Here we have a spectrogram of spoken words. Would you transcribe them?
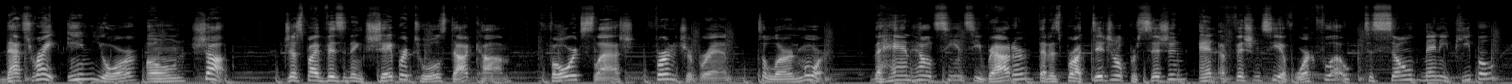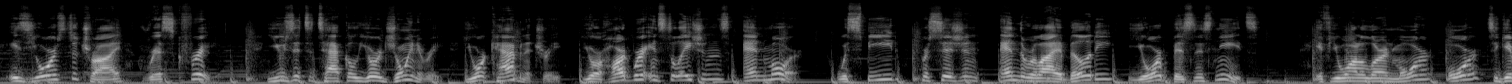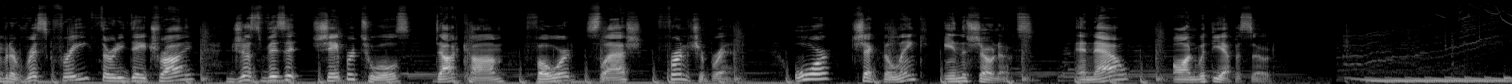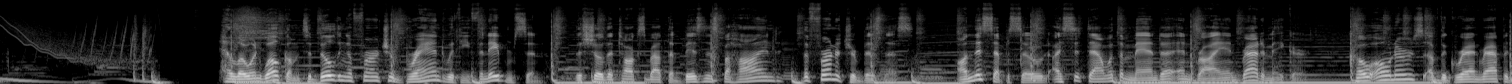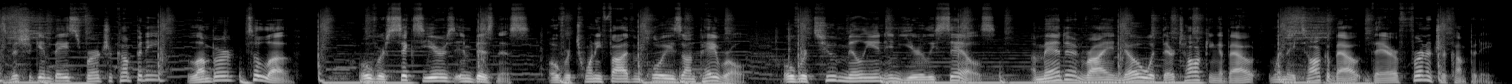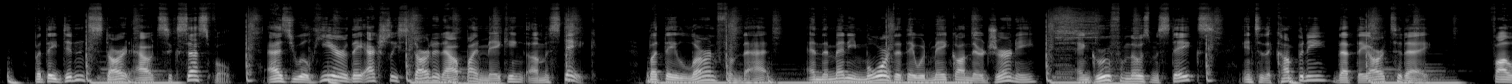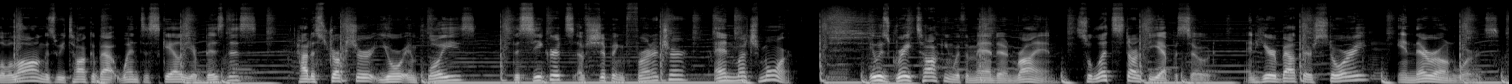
That's right, in your own shop. Just by visiting shapertools.com forward slash furniture brand to learn more. The handheld CNC router that has brought digital precision and efficiency of workflow to so many people is yours to try risk free. Use it to tackle your joinery, your cabinetry, your hardware installations, and more with speed, precision, and the reliability your business needs. If you want to learn more or to give it a risk free 30 day try, just visit shapertools.com forward slash furniture brand or check the link in the show notes. And now, on with the episode. Hello and welcome to Building a Furniture Brand with Ethan Abramson, the show that talks about the business behind the furniture business. On this episode, I sit down with Amanda and Ryan Rademacher, co owners of the Grand Rapids, Michigan based furniture company Lumber to Love. Over six years in business, over 25 employees on payroll, over 2 million in yearly sales. Amanda and Ryan know what they're talking about when they talk about their furniture company but they didn't start out successful. As you will hear, they actually started out by making a mistake. But they learned from that and the many more that they would make on their journey and grew from those mistakes into the company that they are today. Follow along as we talk about when to scale your business, how to structure your employees, the secrets of shipping furniture, and much more. It was great talking with Amanda and Ryan, so let's start the episode and hear about their story in their own words.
